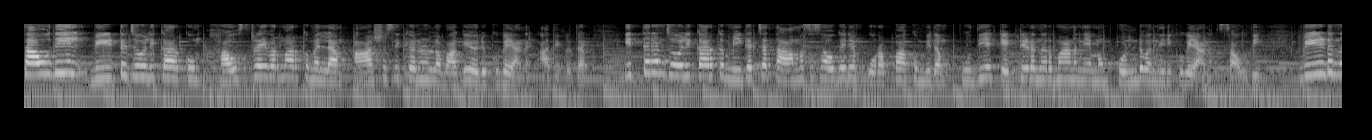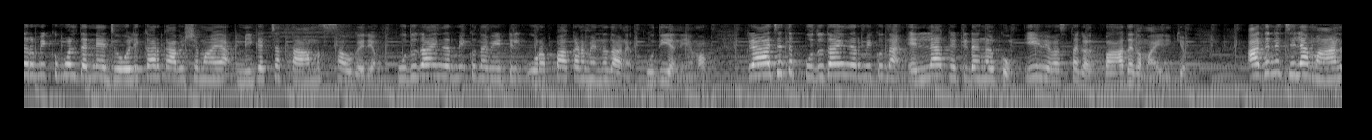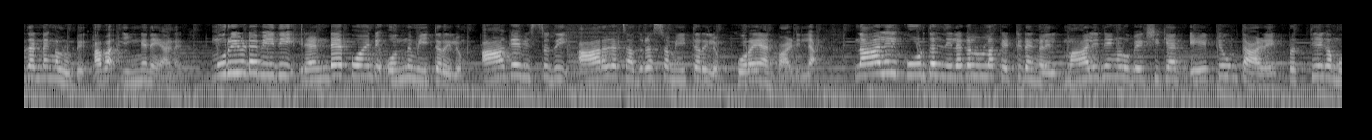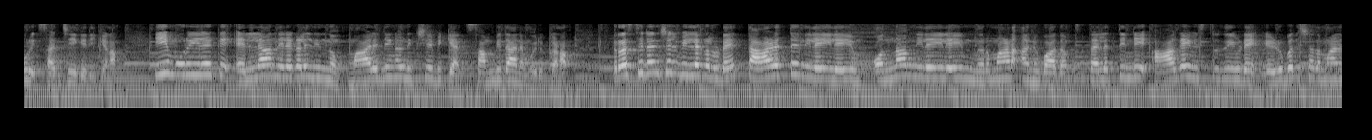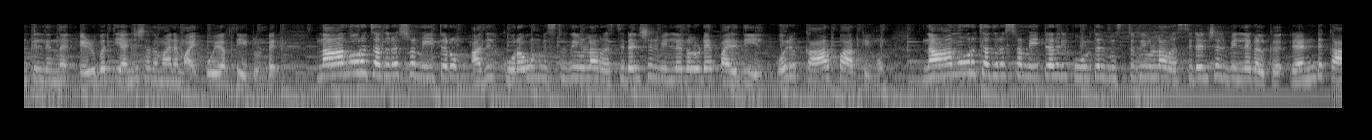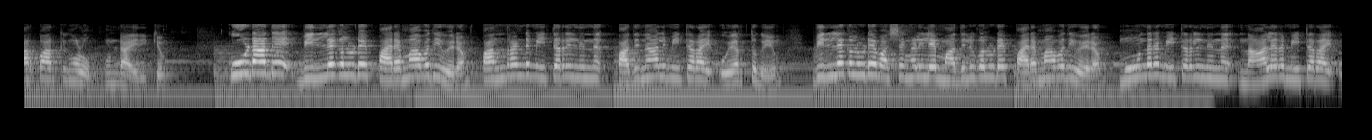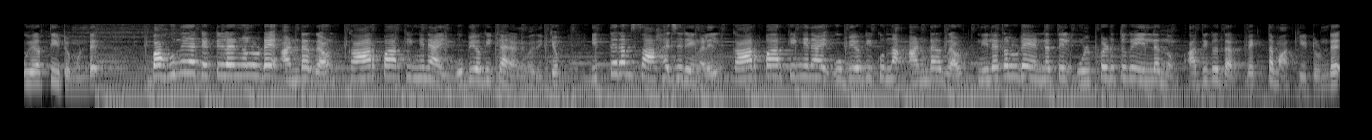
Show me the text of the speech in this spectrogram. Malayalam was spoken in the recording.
സൗദിയിൽ വീട്ടുജോലിക്കാർക്കും ഹൗസ് ഡ്രൈവർമാർക്കുമെല്ലാം ആശ്വസിക്കാനുള്ള വകയൊരുക്കുകയാണ് അധികൃതർ. ഇത്തരം ജോലിക്കാർക്ക് മികച്ച താമസ സൗകര്യം ഉറപ്പാക്കും വിധം പുതിയ കെട്ടിട നിർമ്മാണ നിയമം കൊണ്ടുവന്നിരിക്കുകയാണ് സൗദി. വീട് നിർമ്മിക്കുമ്പോൾ തന്നെ ജോലിക്കാർക്ക് ആവശ്യമായ മികച്ച താമസ സൗകര്യം പുതുതായി നിർമ്മിക്കുന്ന വീട്ടിൽ ഉറപ്പാക്കണമെന്നതാണ് പുതിയ നിയമം. രാജ്യത്ത് പുതുതായി നിർമ്മിക്കുന്ന എല്ലാ കെട്ടിടങ്ങൾക്കും ഈ വ്യവസ്ഥകൾ ബാധകമായിരിക്കും. അതിന് ചില മാനദണ്ഡങ്ങളുണ്ട്. അവ ഇങ്ങനെയാണ്. മുറിയുടെ വീതി രണ്ട് പോയിന്റ് ഒന്ന് മീറ്ററിലും ആകെ വിസ്തൃതി ആറര ചതുരശ്ര മീറ്ററിലും കുറയാൻ പാടില്ല. നാലിൽ കൂടുതൽ നിലകളുള്ള കെട്ടിടങ്ങളിൽ മാലിന്യങ്ങൾ ഉപേക്ഷിക്കാൻ ഏറ്റവും താഴെ പ്രത്യേക മുറി സജ്ജീകരിക്കണം. ഈ മുറിയിലേക്ക് എല്ലാ നിലകളിൽ നിന്നും മാലിന്യങ്ങൾ നിക്ഷേപിക്കാൻ സംവിധാനമൊരുക്കണം റെസിഡൻഷ്യൽ വില്ലകളുടെ താഴത്തെ നിലയിലെയും ഒന്നാം നിലയിലെയും നിർമ്മാണ അനുപാതം സ്ഥലത്തിന്റെ ആകെ വിസ്തൃതിയുടെ എഴുപത് ശതമാനത്തിൽ നിന്ന് എഴുപത്തിയഞ്ച് ശതമാനമായി ഉയർത്തിയിട്ടുണ്ട്. നാനൂറ് ചതുരശ്ര മീറ്ററും അതിൽ കുറവും വിസ്തൃതിയുള്ള റെസിഡൻഷ്യൽ വില്ലകളുടെ പരിധിയിൽ ഒരു കാർ പാർക്കിങ്ങും നാനൂറ് ചതുരശ്ര മീറ്ററിൽ കൂടുതൽ വിസ്തൃതിയുള്ള റെസിഡൻഷ്യൽ വില്ലകൾക്ക് രണ്ട് കാർ പാർക്കിങ്ങുകളും ഉണ്ടായിരിക്കും. കൂടാതെ വില്ലകളുടെ പരമാവധി ഉയരം പന്ത്രണ്ട് മീറ്ററിൽ നിന്ന് പതിനാല് മീറ്ററായി ഉയർത്തുകയും വില്ലകളുടെ വശങ്ങളിലെ മതിലുകളുടെ പരമാവധി ഉയരം മൂന്നര മീറ്ററിൽ നിന്ന് നാലര മീറ്ററായി ഉയർത്തിയിട്ടുമുണ്ട്. ബഹുനില കെട്ടിടങ്ങളുടെ അണ്ടർഗ്രൗണ്ട് കാർ പാർക്കിങ്ങിനായി ഉപയോഗിക്കാൻ അനുവദിക്കും. ഇത്തരം സാഹചര്യങ്ങളിൽ കാർ പാർക്കിങ്ങിനായി ഉപയോഗിക്കുന്ന അണ്ടർഗ്രൗണ്ട് നിലകളുടെ എണ്ണത്തിൽ ഉൾപ്പെടുത്തുകയില്ലെന്നും അധികൃതർ വ്യക്തമാക്കിയിട്ടുണ്ട്.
